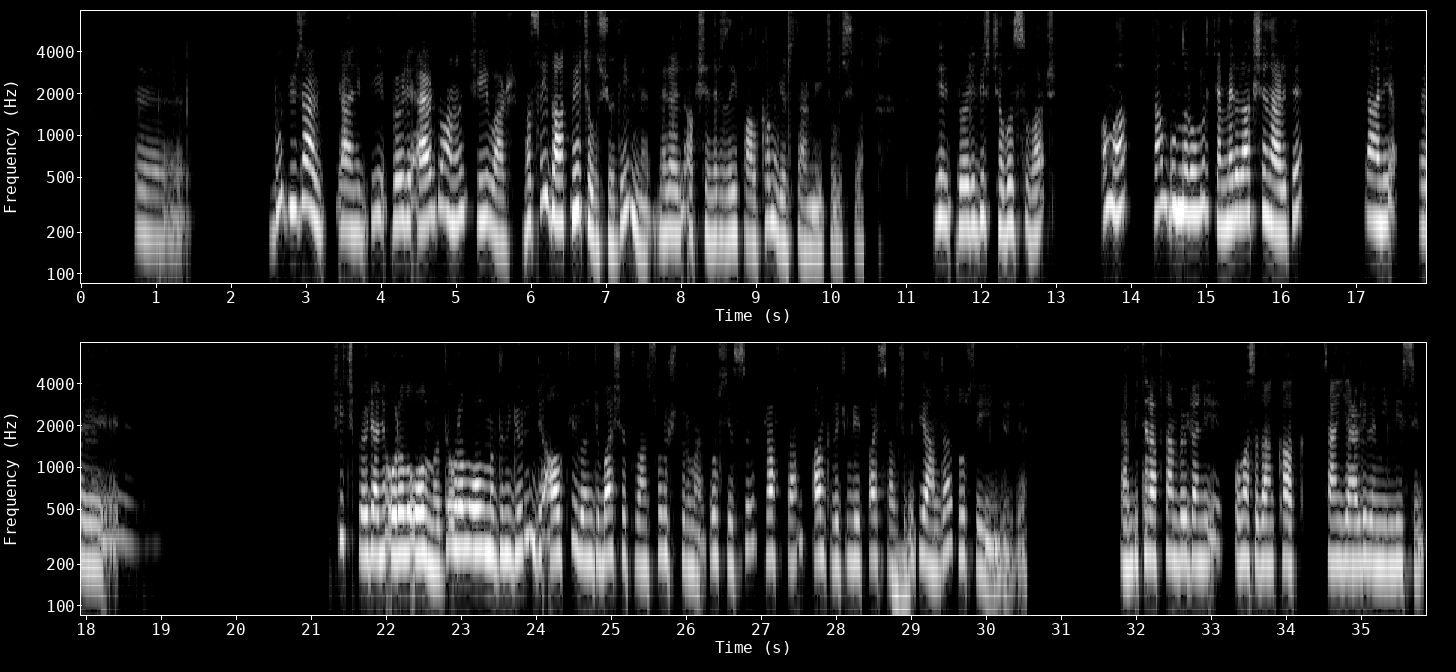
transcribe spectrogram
Ee, bu güzel yani bir böyle Erdoğan'ın şeyi var. Masayı dağıtmaya çalışıyor değil mi? Meral Akşener'i zayıf halka mı göstermeye çalışıyor? Bir böyle bir çabası var. Ama tam bunlar olurken Meral Akşener de yani eee, hiç böyle hani oralı olmadı. Oralı olmadığını görünce 6 yıl önce başlatılan soruşturma dosyası raftan Ankara Cumhuriyet Başsavcılığı bir anda dosyayı indirdi. Yani bir taraftan böyle hani o masadan kalk, sen yerli ve millisin,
